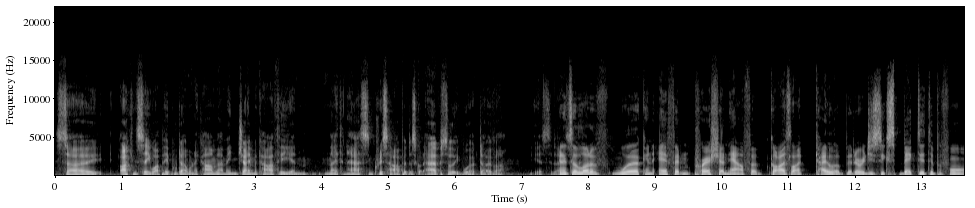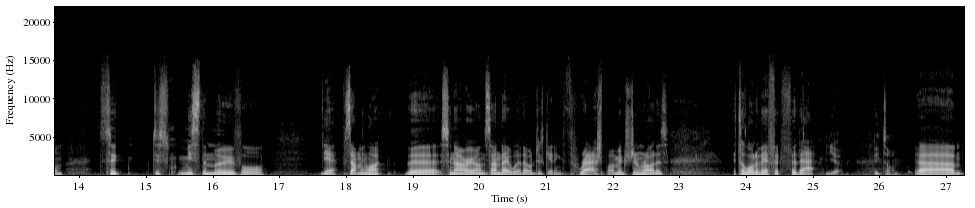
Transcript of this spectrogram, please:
So I can see why people don't want to come. I mean, Jay McCarthy and Nathan Haas and Chris Harper just got absolutely worked over yesterday. And it's a lot of work and effort and pressure now for guys like Caleb that are just expected to perform to just miss the move or, yeah, something like the scenario on Sunday where they were just getting thrashed by Mitchelton riders. It's a lot of effort for that. yeah, big time. Um,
